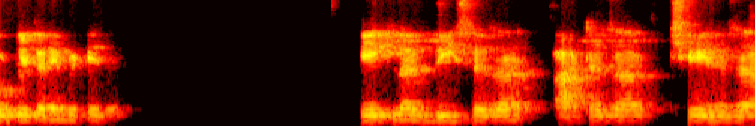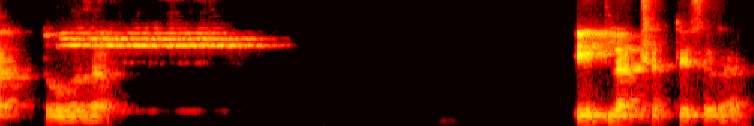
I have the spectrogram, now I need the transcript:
total करें बेटे एक लाख बीस हज़ार, आठ हज़ार छ हज़ार, दो हज़ार। एक लाख छत्तीस हज़ार।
